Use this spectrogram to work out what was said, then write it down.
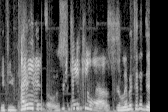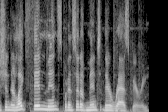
If you I can't mean, it's those, ridiculous. They're limited edition. They're like thin mints, but instead of mint, they're raspberry.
